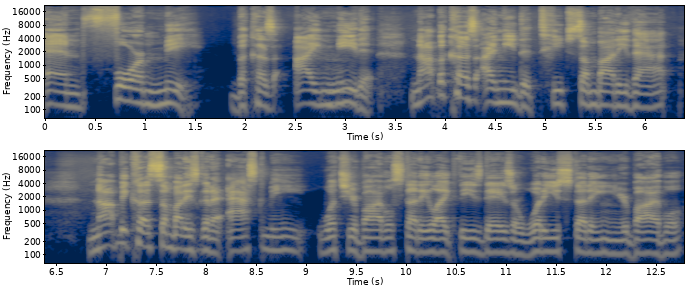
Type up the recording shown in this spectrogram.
and for me, because I need it, not because I need to teach somebody that, not because somebody's going to ask me, what's your Bible study like these days, or what are you studying in your Bible,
